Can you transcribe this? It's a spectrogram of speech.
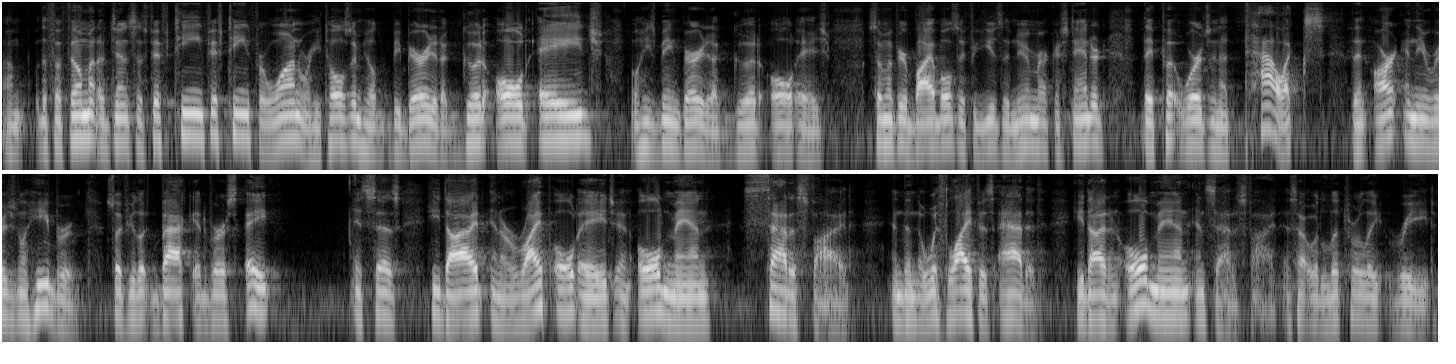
Um, the fulfillment of Genesis 15, 15 for one, where he tells him he'll be buried at a good old age. Well, he's being buried at a good old age. Some of your Bibles, if you use the New American Standard, they put words in italics that aren't in the original Hebrew. So if you look back at verse 8, it says, He died in a ripe old age, an old man satisfied. And then the with life is added. He died an old man and satisfied, is how it would literally read.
